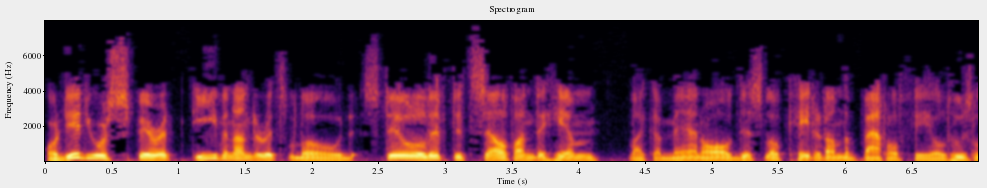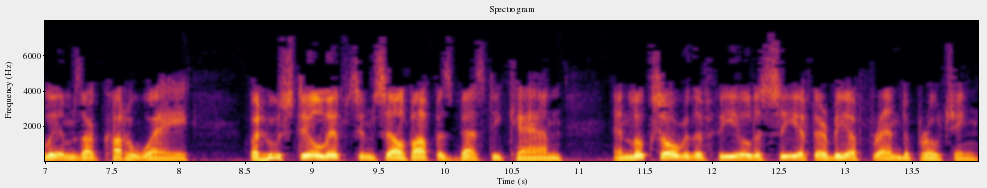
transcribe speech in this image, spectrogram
Or did your spirit, even under its load, still lift itself unto him, like a man all dislocated on the battlefield, whose limbs are cut away, but who still lifts himself up as best he can, and looks over the field to see if there be a friend approaching?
